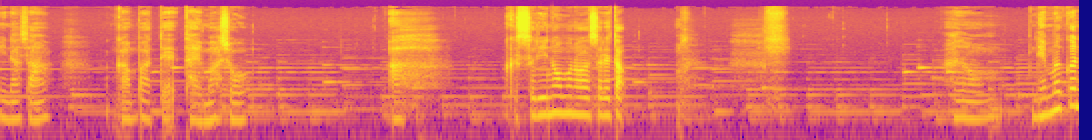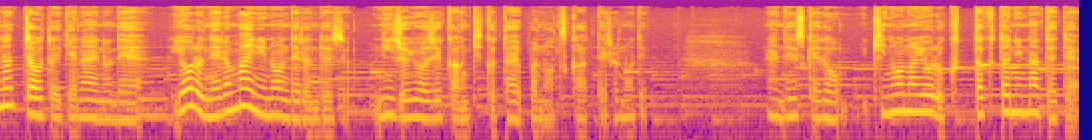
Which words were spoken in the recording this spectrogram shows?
皆さん頑張って耐えましょう。あ薬飲むの忘れた。あの眠くなっちゃうといけないので夜寝る前に飲んでるんですよ。24時間効くタイプのを使ってるので。なんですけど昨日の夜くったくたになってて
